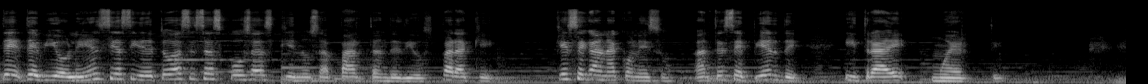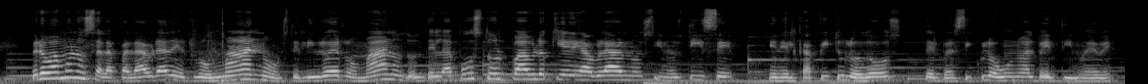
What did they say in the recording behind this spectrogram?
de, de violencias y de todas esas cosas que nos apartan de Dios? ¿Para qué? ¿Qué se gana con eso? Antes se pierde y trae muerte. Pero vámonos a la palabra de Romanos, del libro de Romanos, donde el apóstol Pablo quiere hablarnos y nos dice en el capítulo 2, del versículo 1 al 29,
